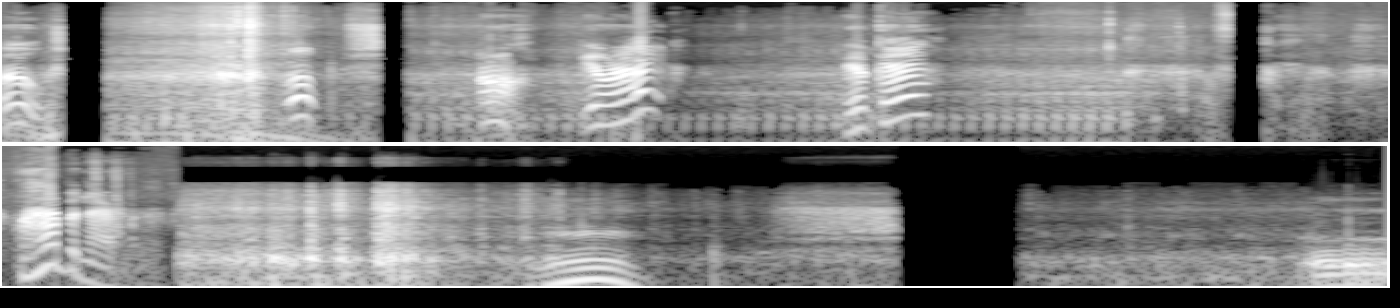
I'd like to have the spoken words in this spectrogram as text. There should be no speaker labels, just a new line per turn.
Whoa. Whoa. Oh, you alright? You okay? What happened there? Mm.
